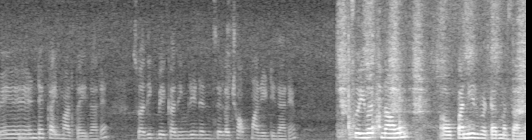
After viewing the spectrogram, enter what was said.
ಬೆಂಡೆಕಾಯಿ ಮಾಡ್ತಾ ಇದ್ದಾರೆ. ಸೊ ಅದಕ್ಕೆ ಬೇಕಾದ ಇಂಗ್ರೀಡಿಯೆಂಟ್ಸ್ ಎಲ್ಲ ಚಾಪ್ ಮಾಡಿಟ್ಟಿದ್ದಾರೆ. ಸೊ ಇವತ್ತು ನಾವು ಪನ್ನೀರ್ ಬಟರ್ ಮಸಾಲ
